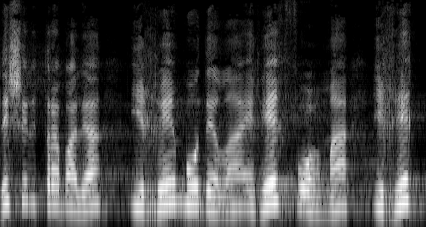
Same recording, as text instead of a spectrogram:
deixa Ele trabalhar e remodelar, e reformar e reconstruir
